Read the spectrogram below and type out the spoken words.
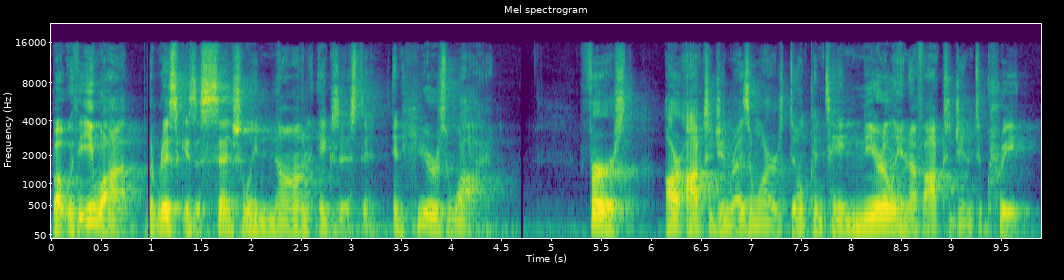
But with EWOT, the risk is essentially non existent, and here's why. First, our oxygen reservoirs don't contain nearly enough oxygen to create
